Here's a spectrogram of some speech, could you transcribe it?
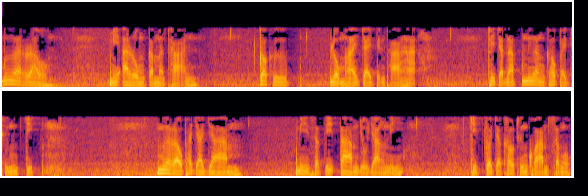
เมื่อเรามีอารมณ์กรรมฐาน ก็คือลมหายใจเป็นพาหะ ที่จะนับเนื่องเข้าไปถึงจิต เมื่อเราพยายามมีสติตามอยู่อย่างนี้ จิตก็จะเข้าถึงความสงบ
